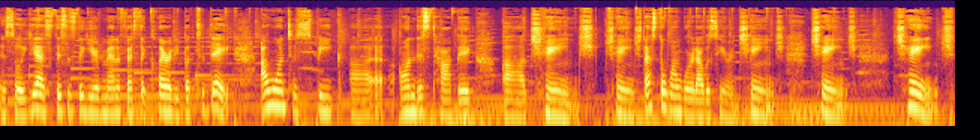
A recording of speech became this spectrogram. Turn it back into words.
And so, yes, this is the year of manifested clarity. But today, I want to speak uh, on this topic uh, change. Change. That's the one word I was hearing change, change, change.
